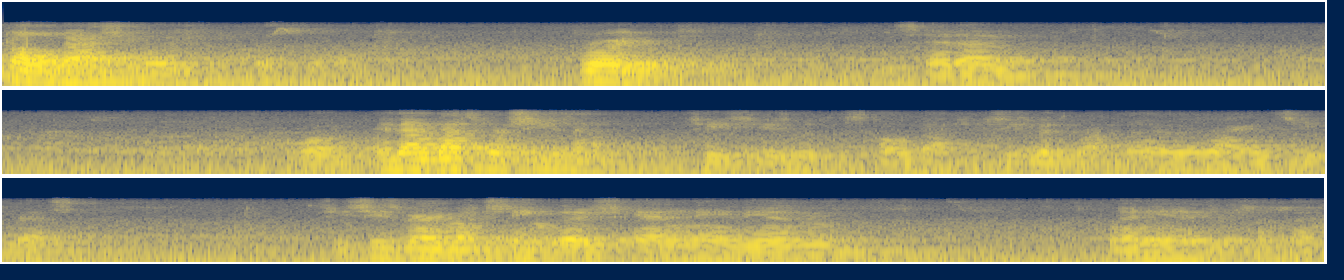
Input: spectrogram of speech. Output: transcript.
skull bashing with, with Reuters instead of, well, and that, that's where she's at. She, she's with the skull bashing, she's with the Ryan Seacrest. She, she's very much English, Scandinavian lineage or something.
